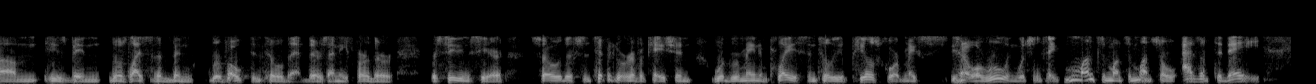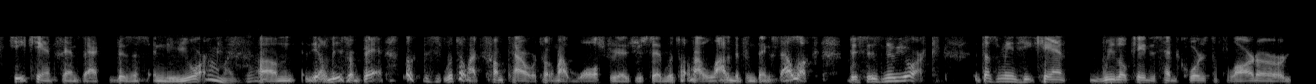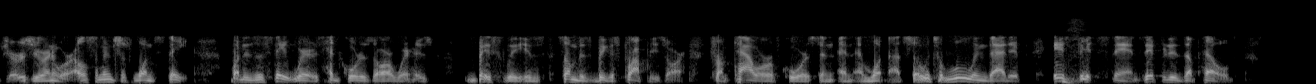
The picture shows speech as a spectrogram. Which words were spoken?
um, he's been those licenses have been revoked until that There's any further proceedings here. So the certificate revocation would remain in place until the appeals court makes you know a ruling, which will take months and months and months. So as of today, he can't transact business in New York. Oh my God! Um, you know these are bad. Look, this is, we're talking about Trump Tower. We're talking about Wall Street, as you said. We're talking about a lot of different things. Now, look, this is New York. It doesn't mean he can't relocate his headquarters to Florida or Jersey or anywhere else. I mean, it's just one state, but it's a state where his headquarters are, where his basically his some of his biggest properties are Trump Tower, of course, and and and whatnot. So it's a ruling that if if mm-hmm. it stands, if it is upheld,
